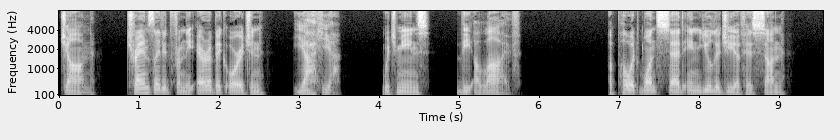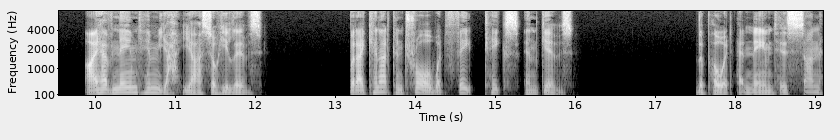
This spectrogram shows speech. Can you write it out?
John, translated from the Arabic origin Yahya, which means the alive. A poet once said in eulogy of his son, I have named him Yahya so he lives, but I cannot control what fate takes and gives. The poet had named his son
